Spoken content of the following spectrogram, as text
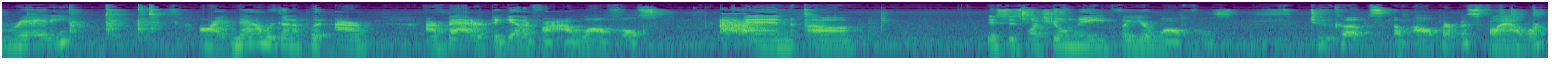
Ready. All right, now we're gonna put our our batter together for our waffles. And um, this is what you'll need for your waffles. Two cups of all-purpose flour,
